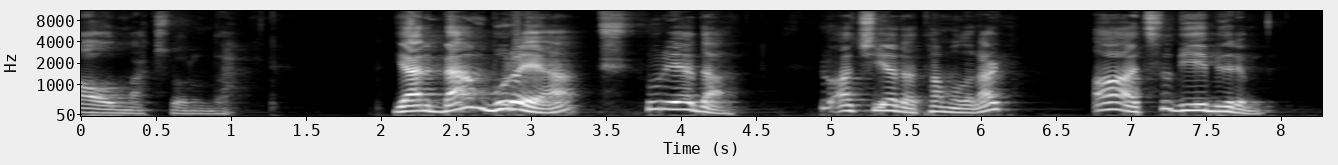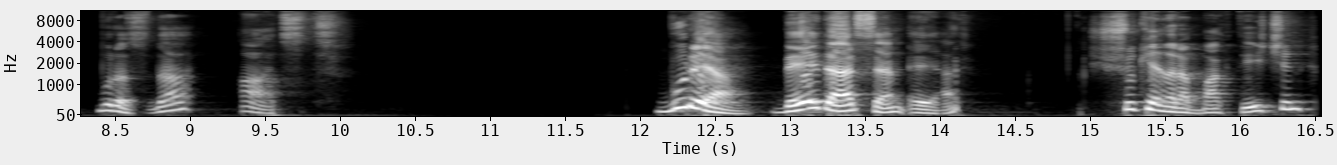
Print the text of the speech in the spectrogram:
A olmak zorunda. Yani ben buraya şuraya da şu açıya da tam olarak A açısı diyebilirim. Burası da A açısıdır. Buraya B dersem eğer şu kenara baktığı için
